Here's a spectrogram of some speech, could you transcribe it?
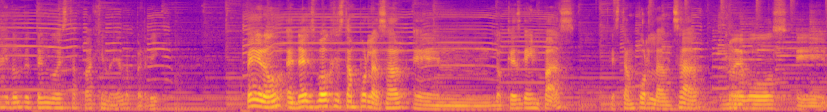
Ay, ¿dónde tengo esta página? Ya la perdí. Pero en Xbox están por lanzar en lo que es Game Pass. Están por lanzar nuevos eh,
